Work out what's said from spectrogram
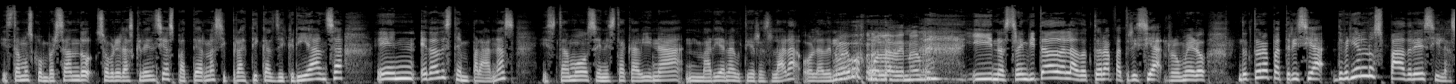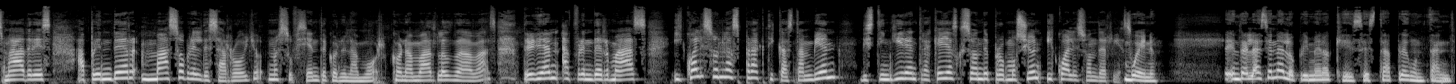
Estamos conversando sobre las creencias paternas y prácticas de crianza en edades tempranas. Estamos en esta cabina Mariana Gutiérrez Lara. Hola de nuevo. Hola de nuevo. y nuestra invitada, la doctora Patricia Romero. Doctora Patricia, ¿deberían los padres y las madres aprender más sobre el desarrollo? No es suficiente con el amor, con amarlos nada más. Deberían aprender más. ¿Y cuáles son las prácticas? También distinguir entre aquellas que son de promoción y cuáles son de riesgo. Bueno, en relación a lo primero que se está preguntando,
